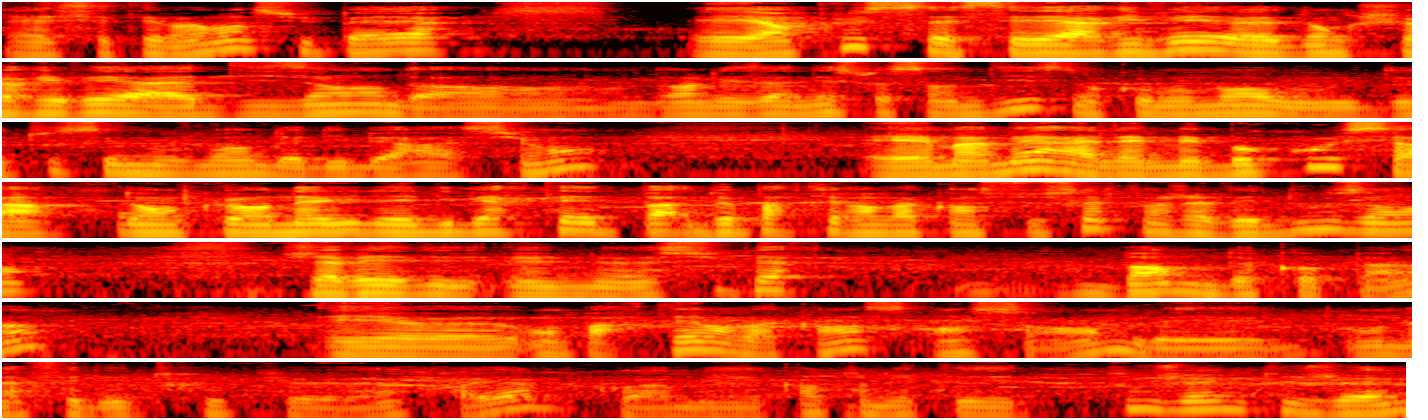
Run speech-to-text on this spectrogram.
Et c'était vraiment super. Et en plus, c'est arrivé, euh, donc je suis arrivé à 10 ans dans, dans, les années 70, donc au moment où, de tous ces mouvements de libération. Et ma mère, elle aimait beaucoup ça. Donc on a eu les libertés de partir en vacances tout seul quand j'avais 12 ans. J'avais une super bande de copains et euh, on partait en vacances ensemble et on a fait des trucs euh, incroyables quoi. Mais quand on était tout jeune, tout jeune,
